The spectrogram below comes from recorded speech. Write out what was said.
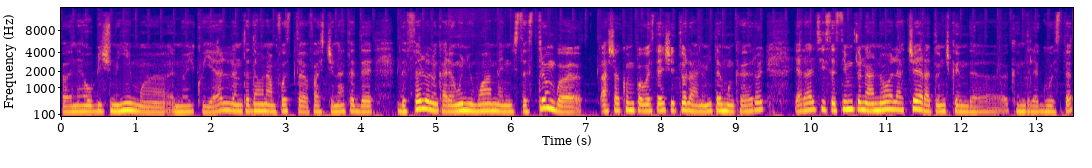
uh, ne obișnuim uh, noi cu el. Întotdeauna am fost uh, fascinată de, de felul în care unii oameni se strâmbă, așa cum povesteai și tu, la anumite mâncăruri, iar alții se simt un anou la cer atunci când, uh, când le gustă.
